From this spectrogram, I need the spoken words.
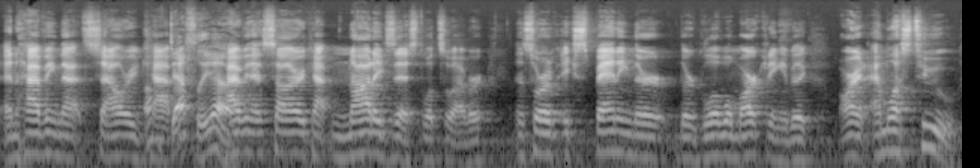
and having that salary oh, cap, Oh, definitely, yeah. having that salary cap not exist whatsoever, and sort of expanding their their global marketing and be like, all right, MLS two,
